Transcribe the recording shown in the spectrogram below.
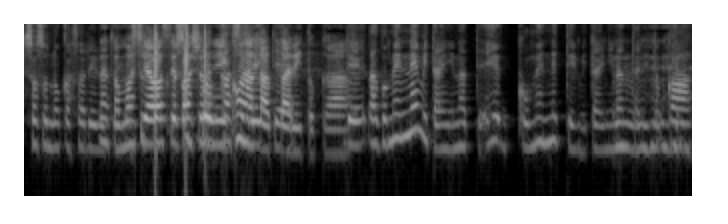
そそのかされるなんか待ち合わせ場所に来なかったりとか。で、あ、ごめんね、みたいになって、え、ごめんねって、みたいになったりとか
